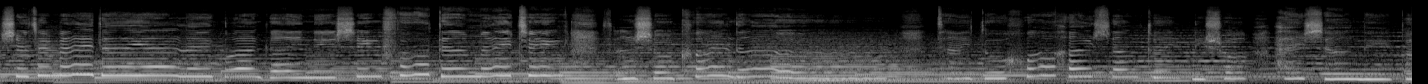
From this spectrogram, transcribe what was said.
是最美的眼泪，灌溉你幸福的美景。分手快乐，太多话还想对你说，还想你抱，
